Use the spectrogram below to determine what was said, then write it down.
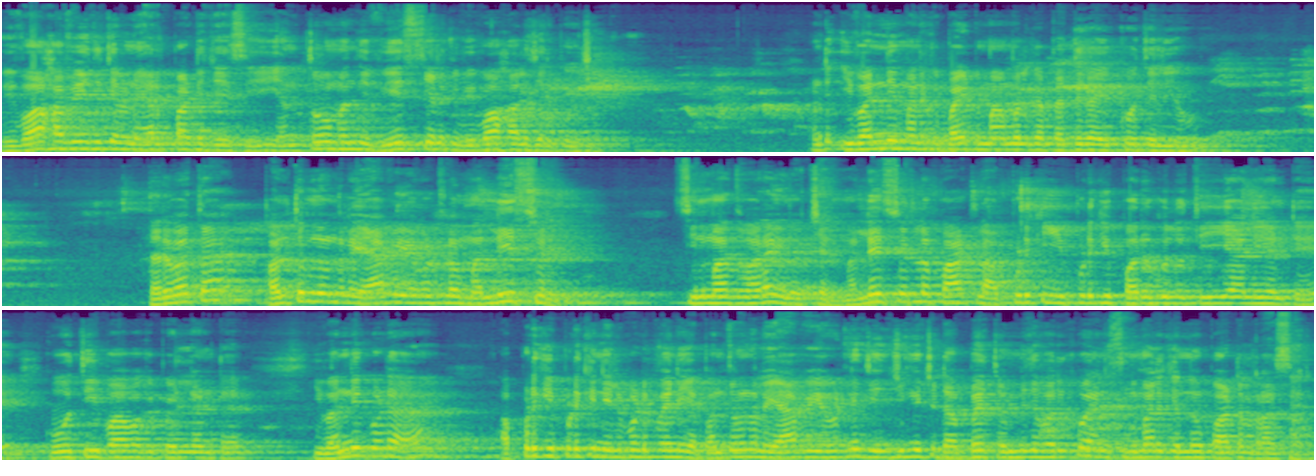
వివాహ వేదికలను ఏర్పాటు చేసి ఎంతోమంది వేశ్యలకు వివాహాలు జరిపించారు. అంటే ఇవన్నీ మనకి బయట మామూలుగా పెద్దగా ఎక్కువ తెలియవు. తర్వాత పంతొమ్మిది వందల యాభై ఒకటిలో మల్లీశ్వరి సినిమా ద్వారా ఈయన వచ్చారు. మల్లేశ్వరిలో పాటలు అప్పటికి ఇప్పటికి పరుగులు తీయాలి అంటే కోతి బావకి పెళ్ళంట. ఇవన్నీ కూడా అప్పటికి ఇప్పటికి నిలబడిపోయినాయి. పంతొమ్మిది వందల యాభై ఒకటి నుంచి ఇంచుమించు డెబ్బై తొమ్మిది వరకు ఆయన సినిమాలకు ఎన్నో పాటలు రాశారు.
